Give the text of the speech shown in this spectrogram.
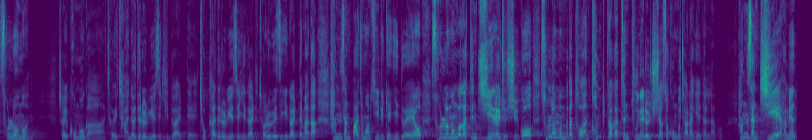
솔로몬. 저희 고모가 저희 자녀들을 위해서 기도할 때, 조카들을 위해서 기도할 때, 저를 위해서 기도할 때마다 항상 빠짐없이 이렇게 기도해요. 솔로몬과 같은 지혜를 주시고 솔로몬보다 더한 컴퓨터 같은 두뇌를 주셔서 공부 잘하게 해달라고. 항상 지혜하면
